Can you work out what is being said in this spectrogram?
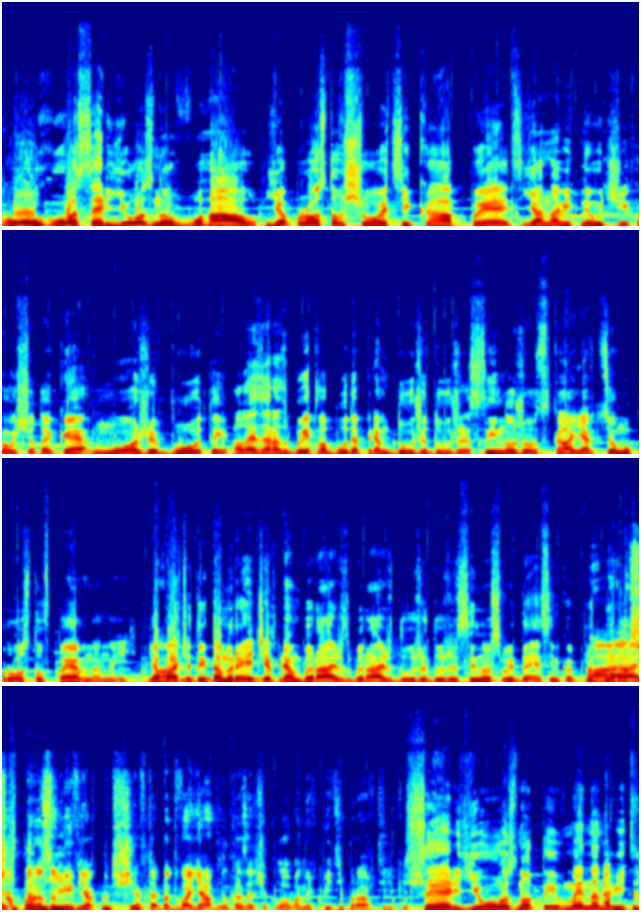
Ого, серйозно, вау! Я просто в шоці, капець. Я навіть не очікував, що таке може бути. Але зараз битва буде прям дуже-дуже сильно жорстка. Я в цьому просто впевнений. Я Так, бачу, ти там речі прям збираєш, збираєш дуже-дуже сильно швидесенько, А, підбираєш. щоб ти розумів, я тут ще в тебе два яблука зачеклованих підібрав тільки що. Серйозно, ти в мене навіть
